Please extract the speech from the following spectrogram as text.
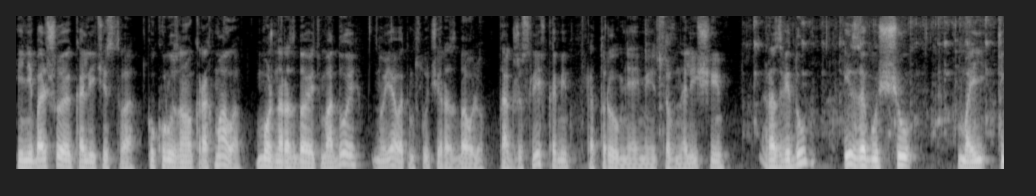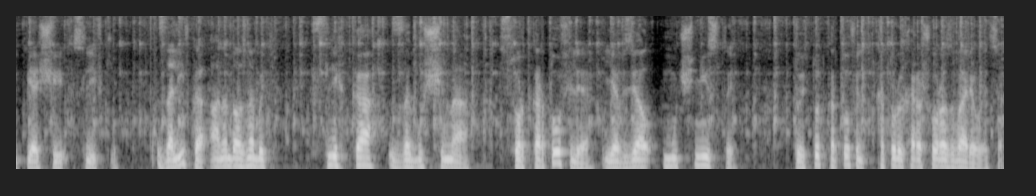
И небольшое количество кукурузного крахмала можно разбавить водой, но я в этом случае разбавлю также сливками, которые у меня имеются в наличии. Разведу и загущу мои кипящие сливки. Заливка, она должна быть слегка загущена. Сорт картофеля я взял мучнистый, то есть тот картофель, который хорошо разваривается.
